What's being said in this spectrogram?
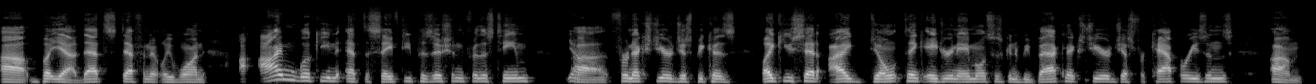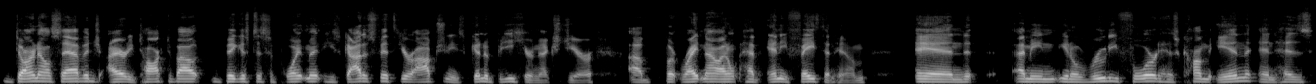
Uh, but yeah, that's definitely one. I- I'm looking at the safety position for this team Yep. uh, for next year, just because, like you said, I don't think Adrian Amos is going to be back next year just for cap reasons. Um, Darnell Savage, I already talked about biggest disappointment. He's got his fifth year option. He's going to be here next year. Uh, but right now, I don't have any faith in him. And I mean, you know, Rudy Ford has come in and has,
